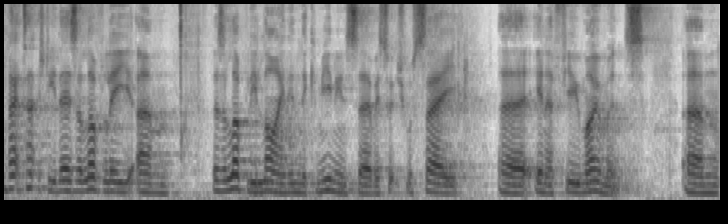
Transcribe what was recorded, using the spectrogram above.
In fact, actually, there's a lovely, um, there's a lovely line in the communion service which we'll say uh, in a few moments, um,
